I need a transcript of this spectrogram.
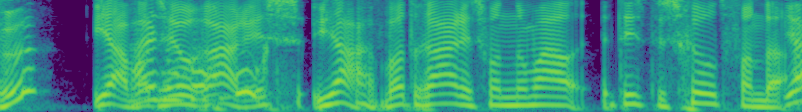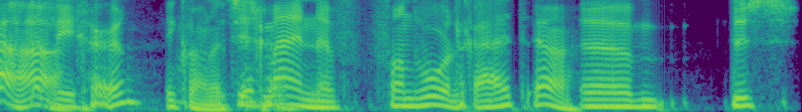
Huh? Ja, wat heel raar is. Ja, wat raar is, want normaal, het is de schuld van de Ja. achterligger. Ik wou Het is zeggen. mijn eh, verantwoordelijkheid. Ja. Ehm, dus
